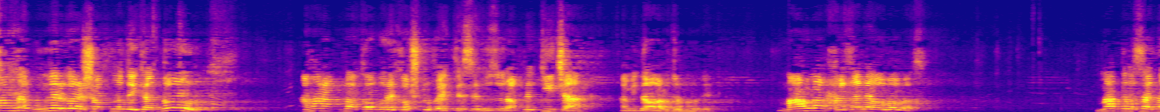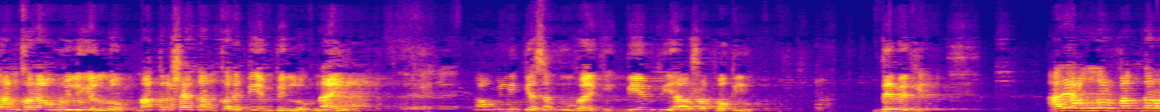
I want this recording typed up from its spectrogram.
বান্দা ঘুমের ঘরে স্বপ্ন দেখা, দৌড়। আমার আব্বা কবরে কষ্ট পাইতেছে, হুজুর, আপনি কি চান? আমি দেওয়ার জন্য রেডি। মাওলার খাজানে অভাব আছে। মাদ্রাসায় দান করে আওয়ামী লীগের লোক, মাদ্রাসায় দান করে বিএমপির লোক, নাই? আওয়ামী লীগ গেছেন উভয় কি? বিএমপি হাও সব ফকির। দেবে কি? আরে আল্লাহর বান্দার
